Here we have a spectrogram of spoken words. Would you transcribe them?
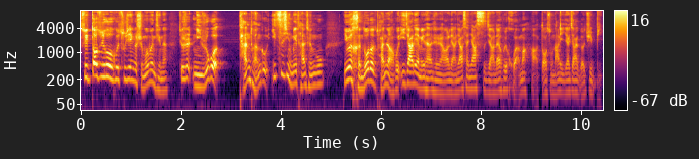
所以到最后会出现一个什么问题呢？就是你如果。谈团购一次性没谈成功，因为很多的团长会一家店没谈成，然后两家、三家、四家来回还嘛，啊，到时候拿你家价格去比，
